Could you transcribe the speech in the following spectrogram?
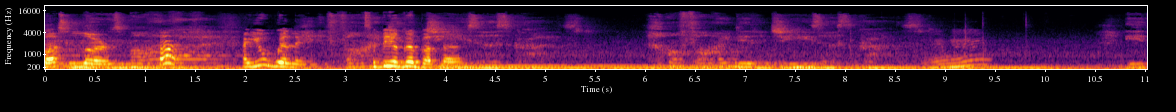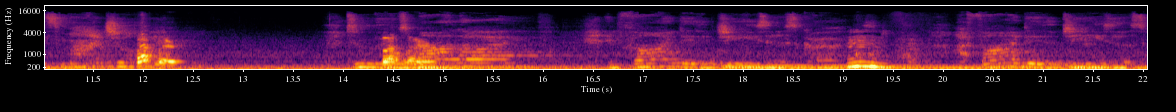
butler. Huh. Are you willing to be a good butler? Mm-hmm. Butler. Butler. Mm. I find it in Jesus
